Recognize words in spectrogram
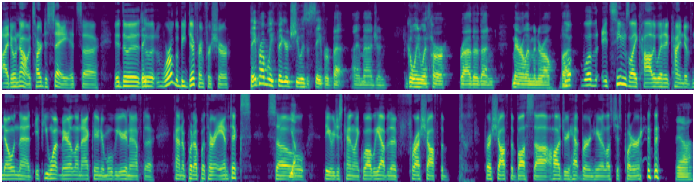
I don't know. It's hard to say. It's uh it, the They- the world would be different for sure. they probably figured she was a safer bet. I imagine going with her rather than Marilyn Monroe. But well, well, it seems like Hollywood had kind of known that if you want Marilyn acting in your movie, you're gonna have to kind of put up with her antics. So they were just kind of like, well, we have the fresh off the fresh off the bus, uh, Audrey Hepburn here. Let's just put her. in. yeah.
